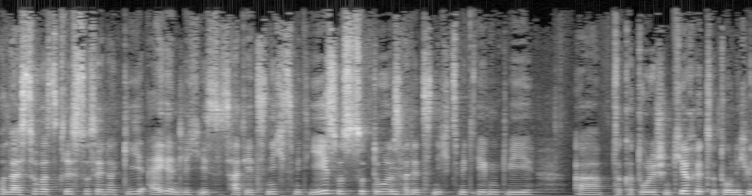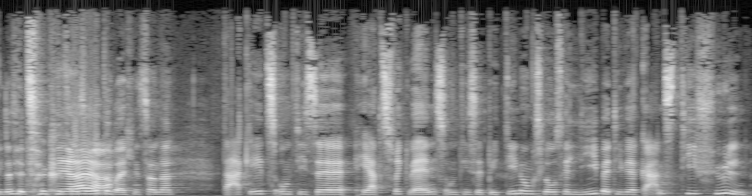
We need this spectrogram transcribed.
Und weißt du, was Christus Energie eigentlich ist? Es hat jetzt nichts mit Jesus zu tun, es mhm. hat jetzt nichts mit irgendwie äh, der katholischen Kirche zu tun. Ich will das jetzt kurz ja, ja. unterbrechen, sondern da geht es um diese Herzfrequenz, um diese bedienungslose Liebe, die wir ganz tief fühlen.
